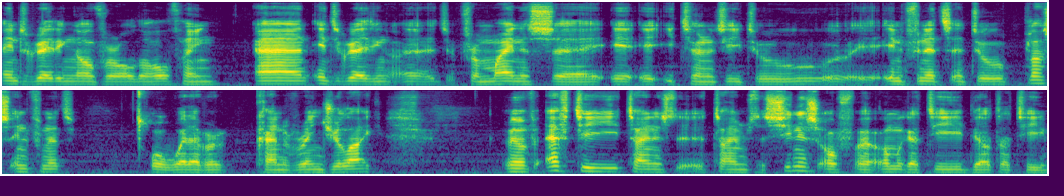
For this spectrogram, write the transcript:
integrating overall the whole thing, and integrating uh, from minus uh, eternity to infinite and to plus infinite, or whatever kind of range you like. We have ft times the, times the sinus of uh, omega t delta t.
